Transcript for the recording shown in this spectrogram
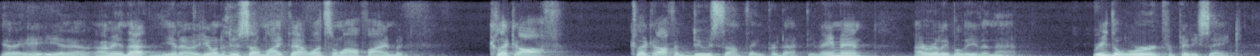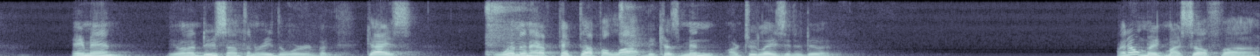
You know, you know, I mean that. You know, if you want to do something like that once in a while, fine. But click off. Click off and do something productive. Amen? I really believe in that. Read the word for pity's sake. Amen? You want to do something, read the word. But guys, women have picked up a lot because men are too lazy to do it. I don't make myself uh,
